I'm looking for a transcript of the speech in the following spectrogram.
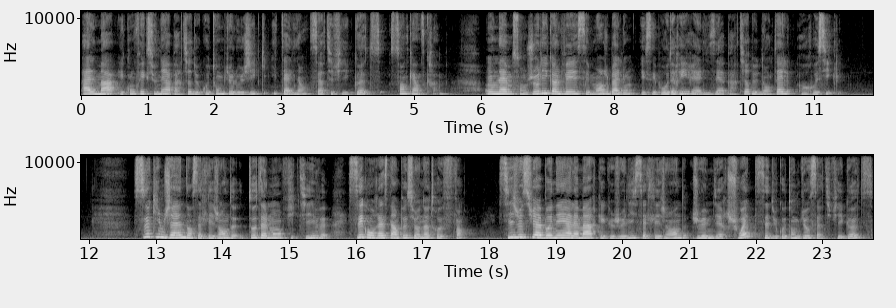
Alma est confectionnée à partir de coton biologique italien certifié GOTS 115 grammes. On aime son joli colvet, ses manches ballons et ses broderies réalisées à partir de dentelles recyclées. Ce qui me gêne dans cette légende totalement fictive, c'est qu'on reste un peu sur notre fin. Si je suis abonnée à la marque et que je lis cette légende, je vais me dire chouette, c'est du coton bio certifié GOTS.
